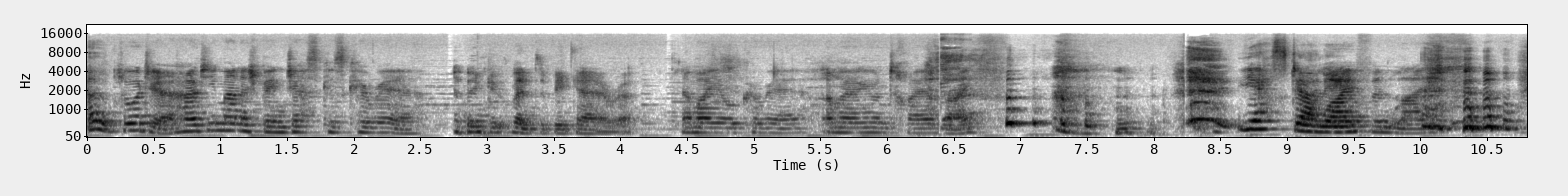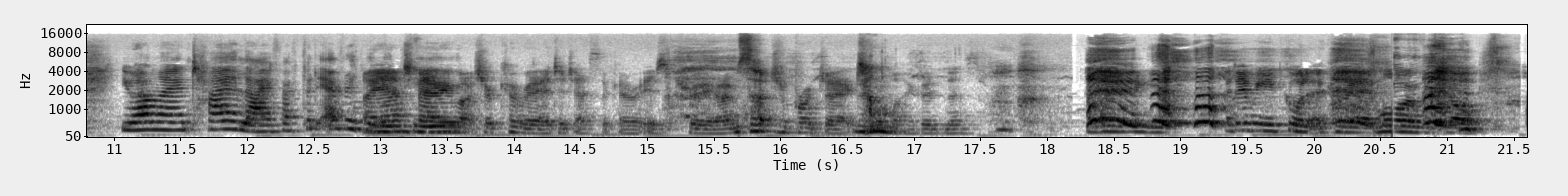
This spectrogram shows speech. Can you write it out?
Oh. Georgia, how do you manage being Jessica's career? I think it's meant to be carer. Am I your career? Am I your entire life? yes, darling. wife and life. you are my entire life. I've put everything I am very you. much a career to Jessica, it is true. I'm such a project. Oh my goodness. I don't, think you, I don't think you'd call it a career, more of a job.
